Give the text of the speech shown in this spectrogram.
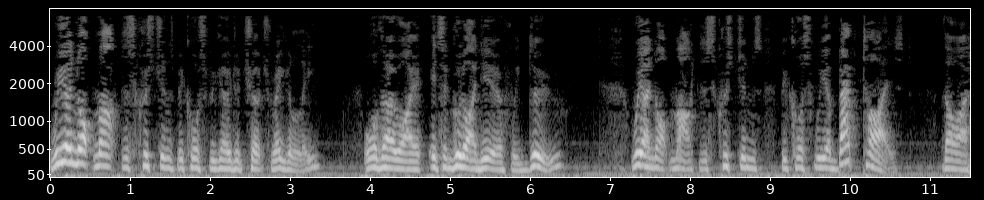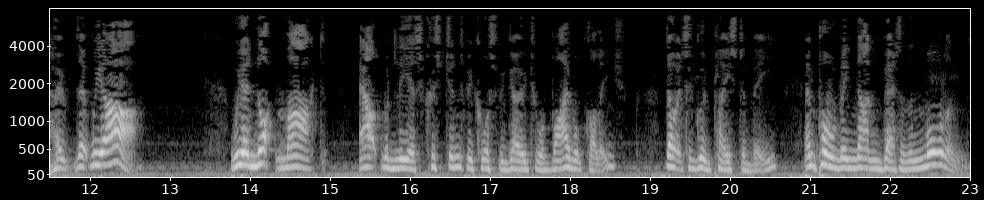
We are not marked as Christians because we go to church regularly, although I, it's a good idea if we do. We are not marked as Christians because we are baptized, though I hope that we are. We are not marked outwardly as Christians because we go to a Bible college, though it's a good place to be, and probably none better than Moorlands.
